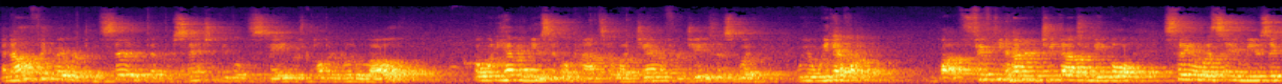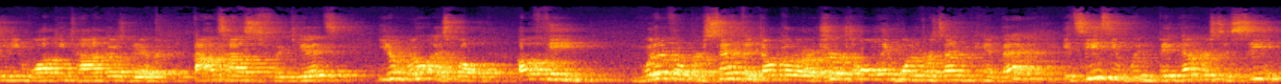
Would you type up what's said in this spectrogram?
And I don't think we ever considered that the percentage of people that stayed was probably really low. But when you have a musical concert like Jammin' for Jesus, with, we'd have like about 1,500, 2,000 people sitting and listening to music, eating walking tacos. We have bounce houses for the kids. You don't realize, well, of the whatever percent that don't go to our church, only 1% of them came back. It's easy with big numbers to see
